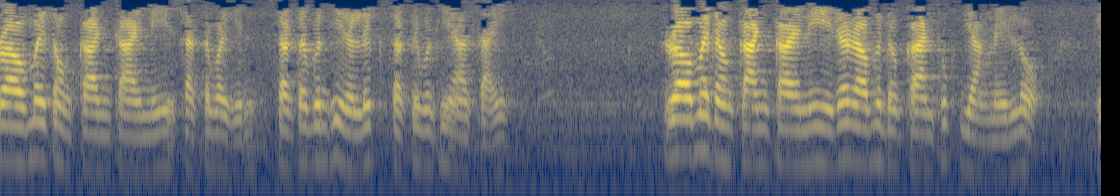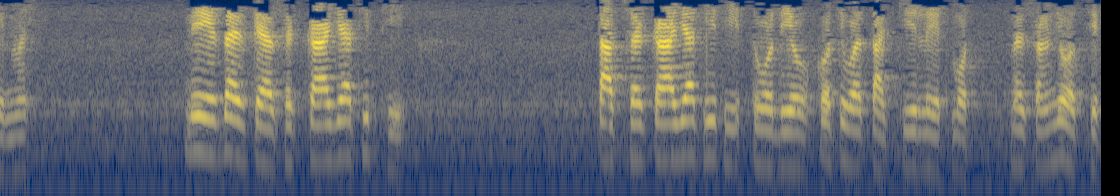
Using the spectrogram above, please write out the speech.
เราไม่ต้องการกายนี้ สักแต่ว่าเห็น สักแต่เป็นที่ระลึก สักแต่เป็นที่อาศัยเราไม่ต้องการกายนี้และเราไม่ต้องการทุกอย่างในโลก เห็นไหม นี่ได้แก่สกายทิฏฐิ ตัดสกายทิฏฐิตัวเดียวก็ชื่อว่าตัดกิเลสหมด ในสังโยชน์สิบ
